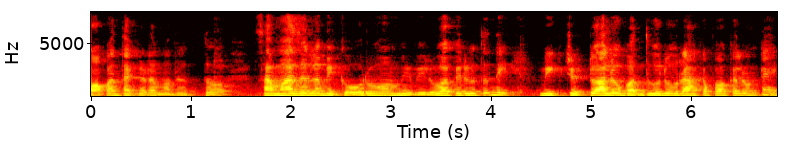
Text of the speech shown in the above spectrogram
కోపం తగ్గడం మొదలుతో సమాజంలో మీ గౌరవం మీ విలువ పెరుగుతుంది. మీకు చుట్టాలు బంధువులు రాకపోకలు ఉంటాయి.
